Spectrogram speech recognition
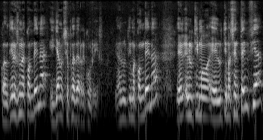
cuando tienes una condena y ya no se puede recurrir. la última condena, el, último, la última sentencia,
